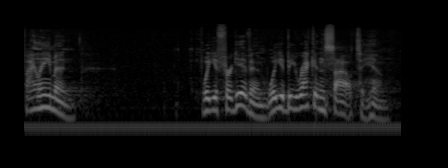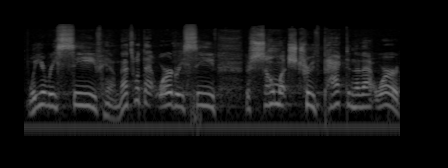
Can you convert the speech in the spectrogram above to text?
Philemon, will you forgive him? Will you be reconciled to him? Will you receive him? That's what that word receive, there's so much truth packed into that word.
